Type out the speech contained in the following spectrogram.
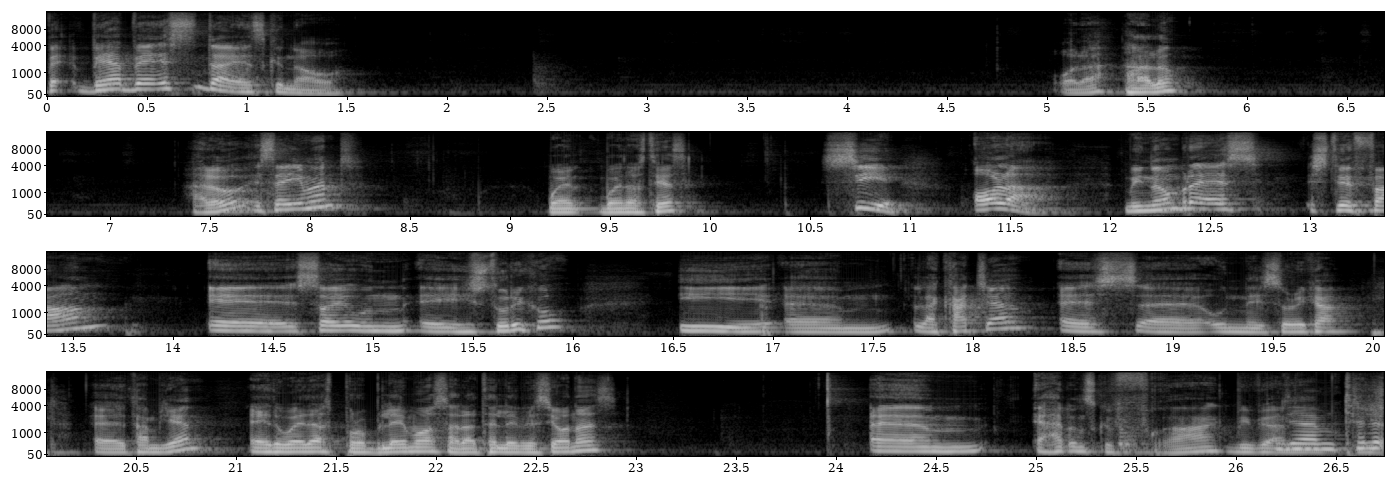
wer- wer, wer ist denn da jetzt genau? Oder? Hallo? Hallo? Ist da jemand? Buen buenos días. Sí, hola, mi nombre es Stefan, eh, soy un eh, histórico y em, la Katja es eh, una histórica eh, también. Eduardas problemas a la televisiones. Ähm, er hat uns gefragt, wie wir an Wir haben die Tele-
